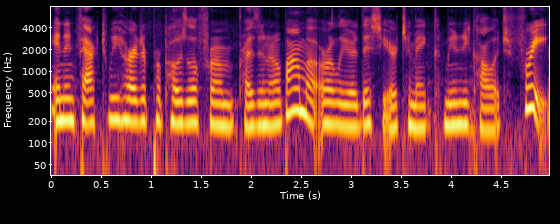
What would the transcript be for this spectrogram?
And in fact, we heard a proposal from President Obama earlier this year to make community college free.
